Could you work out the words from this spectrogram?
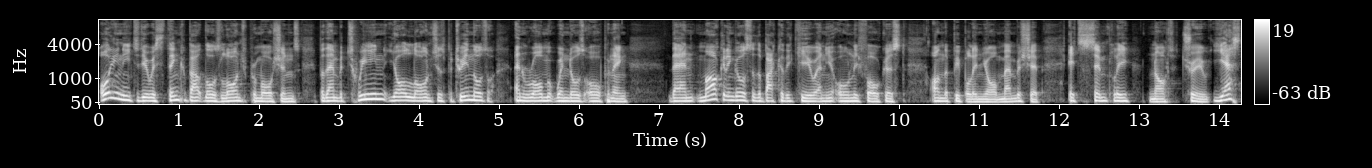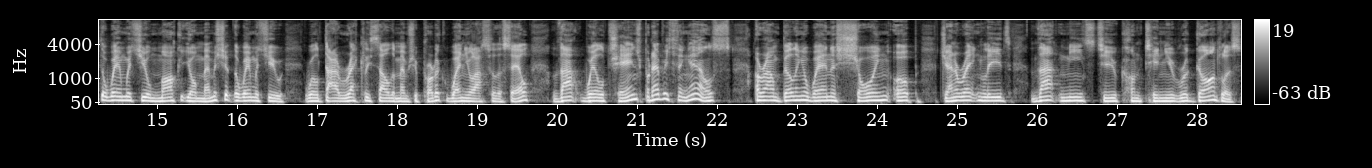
all you need to do is think about those launch promotions. But then between your launches, between those enrollment windows opening, then marketing goes to the back of the queue and you're only focused on the people in your membership. It's simply not true. Yes, the way in which you'll market your membership, the way in which you will directly sell the membership product when you'll ask for the sale, that will change. But everything else around building awareness, showing up, generating leads, that needs to continue regardless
